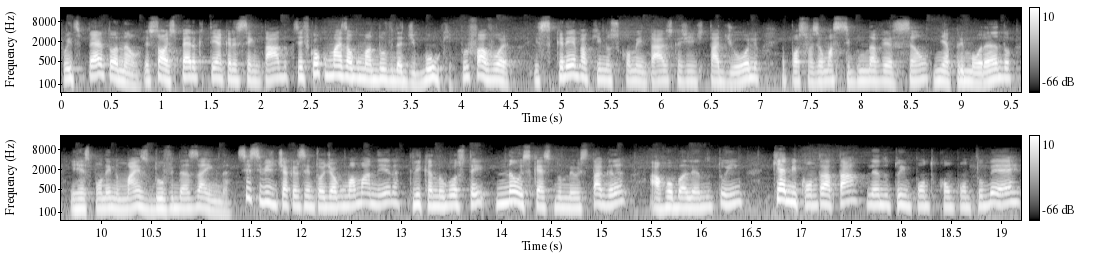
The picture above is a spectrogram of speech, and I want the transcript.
Fui esperto ou não? Pessoal, espero que tenha acrescentado. Se ficou com mais alguma dúvida de book, por favor, escreva aqui nos comentários que a gente está de olho. Eu posso fazer uma segunda versão, me aprimorando e respondendo mais dúvidas ainda. Se esse vídeo te acrescentou de alguma maneira, clica no gostei. Não esquece do meu Instagram, arroba leandrotwin. Quer me contratar? leandrotwin.com.br.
